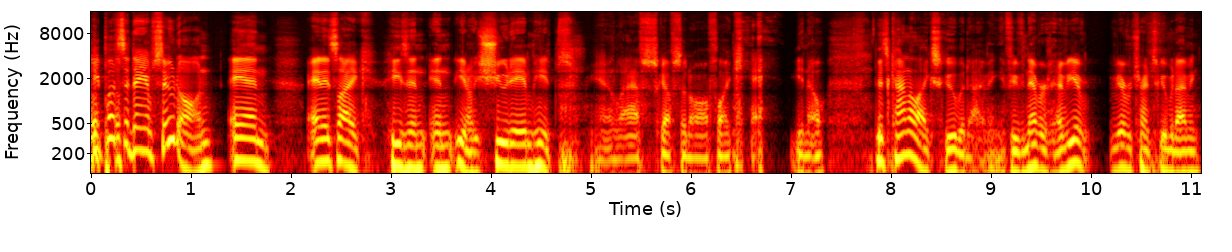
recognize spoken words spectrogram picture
He puts the damn suit on and and it's like he's in in you know, he shoot him, he you know, laughs, scuffs it off like you know. It's kind of like scuba diving. If you've never have you ever have you ever tried scuba diving?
